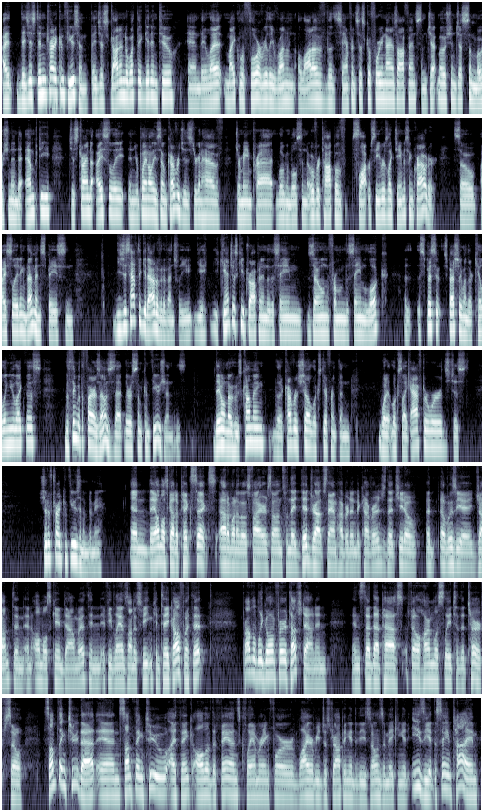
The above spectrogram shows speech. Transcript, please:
I they just didn't try to confuse him. They just got into what they get into, and they let Mike LaFleur really run a lot of the San Francisco 49ers offense, some jet motion, just some motion into empty, just trying to isolate. And you're playing all these zone coverages. You're going to have Germaine Pratt, Logan Wilson over top of slot receivers like Jamison Crowder. So isolating them in space and you just have to get out of it eventually. You, you you can't just keep dropping into the same zone from the same look, especially when they're killing you like this. The thing with the fire zones is that there's some confusion. They don't know who's coming. The coverage shell looks different than what it looks like afterwards. Just should have tried confusing them to me. And they almost got a pick six out of one of those fire zones when they did drop Sam Hubbard into coverage that Chido uh, Awuzie jumped and, and almost came down with. And if he lands on his feet and can take off with it, probably going for a touchdown. And instead, that pass fell harmlessly to the turf. So, something to that, and something to, I think, all of the fans clamoring for why are we just dropping into these zones and making it easy? At the same time,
